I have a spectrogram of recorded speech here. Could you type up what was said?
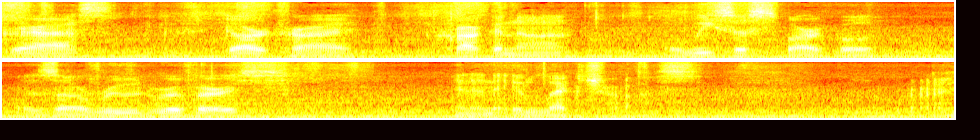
Grass, Darkrai, Croconaw, Elesa Sparkle, a Zarude Reverse, and an Eelektross. Right.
